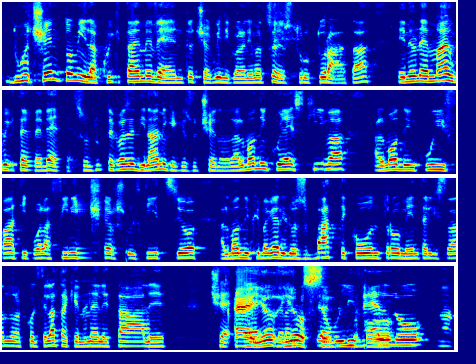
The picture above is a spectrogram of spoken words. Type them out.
200.000 quick time event, cioè quindi con l'animazione strutturata, e non è mai un quick time event, sono tutte cose dinamiche che succedono, dal modo in cui lei schiva, al modo in cui fa tipo la finisher sul tizio, al modo in cui magari lo sbatte contro mentre gli sta dando una coltellata che non è letale, cioè Eh, è io- io a un livello, ma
